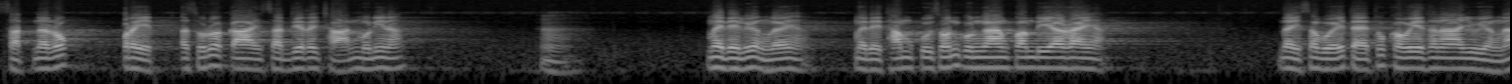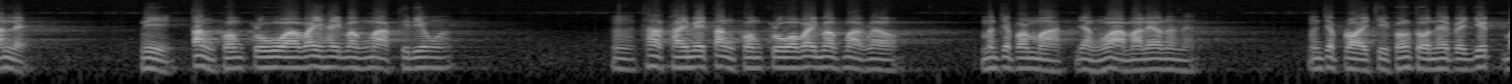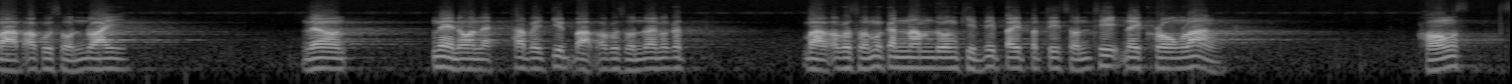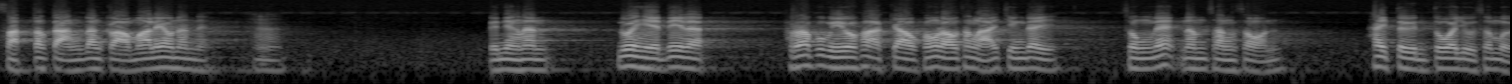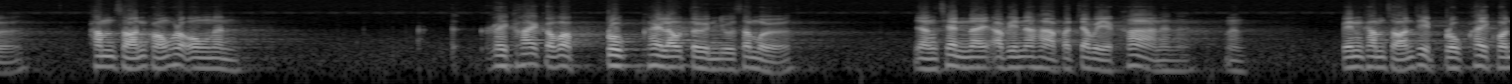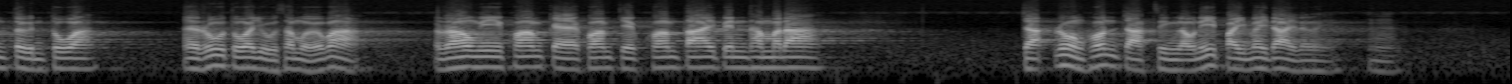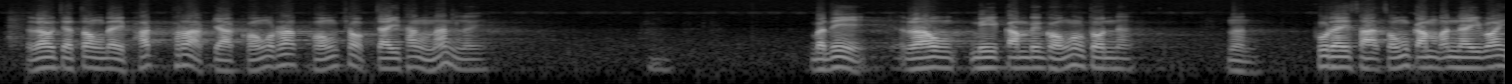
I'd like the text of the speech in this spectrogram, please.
สัตว์นรก เปรต อสุรกาย สัตว์เดรัจฉานหมูนี้นะอ่าไม่ได้เรื่องเลย ไม่ได้ทำกุศลคุณงามความดีอะไร ได้เสวยแต่ทุกขเวทนาอยู่อย่างนั้นแหละ นี่ ตั้งความกลัวไว้ให้มาก ๆ ทีเดียวถ้าใครไม่ตั้งความกลัวไว้มาก ๆ แล้ว มันจะประมาทอย่างว่ามาแล้วนั่นแหละมันจะปล่อยจิตของตนให้ไปยึดบาปอากุศลไว้ แล้วแน่นอนแหละ ถ้าไปยึดบาปอากุศลไว้มันก็ บาปอากุศลมันก็นำดวงจิตนี้ไปปฏิสนธิในโครงร่าง ของ สัตว์ต่าง ๆ ดังกล่าวมาแล้วนั่นเนี่ยเป็นอย่างนั้น ด้วยเหตุนี้แหละ พระผู้มีพระภาคเจ้าของเราทั้งหลายจึงได้ทรงแนะนำสั่งสอน ให้ตื่นตัวอยู่เสมอคำสอนของพระองค์นั้นคล้ายๆกับว่าปลุกให้เราตื่นอยู่เสมอ อย่างเช่นในอภินาหาปัจเจเวกห้านั่นนะนั่น เป็นคำสอนที่ปลุกให้คนตื่นตัว ให้รู้ตัวอยู่เสมอว่า เรามีความแก่ความเจ็บความตายเป็นธรรมดา จะร่วงพ้นจากสิ่งเหล่านี้ไปไม่ได้เลยเราจะต้องได้พัดพรากจากของรักของชอบใจทั้งนั้นเลยบัดนี้เรามีกรรมเป็นของของตนนะนั่น ผู้ใดสะสมกรรมอันใดไว้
